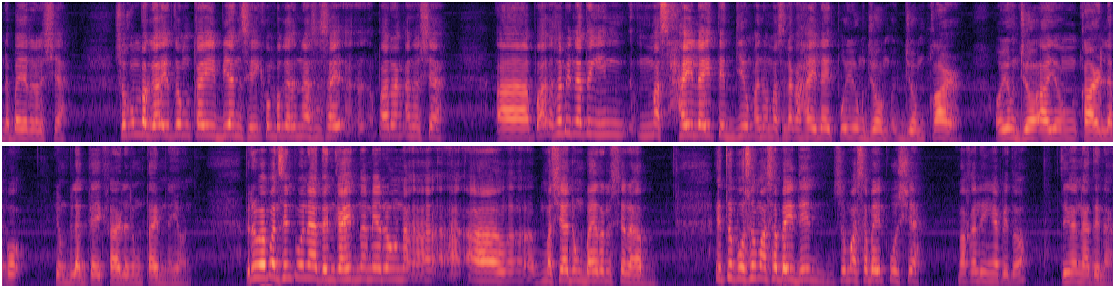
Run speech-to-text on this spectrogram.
na-viral siya. So kumbaga itong kay Beyonce, kumbaga nasa parang ano siya, uh, sabihin natin mas highlighted yung ano, mas naka-highlight po yung Jom, Jom Car o yung Jo uh, yung Carla po, yung vlog kay Carla nung time na yon. Pero mapansin po natin, kahit na merong na, uh, uh, masyadong viral si Rab, ito po sumasabay din. Sumasabay po siya. Makalingap ito. Tingnan natin na.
